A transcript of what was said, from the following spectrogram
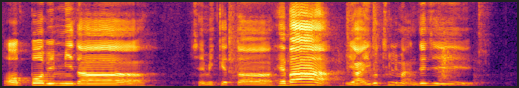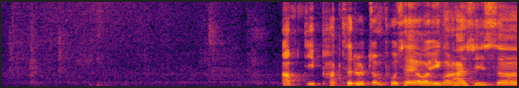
어법입니다. 재밌겠다. 해봐! 야 이거 틀리면 안 되지 앞뒤 파트를 좀 보세요. 이건 할 수 있어.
